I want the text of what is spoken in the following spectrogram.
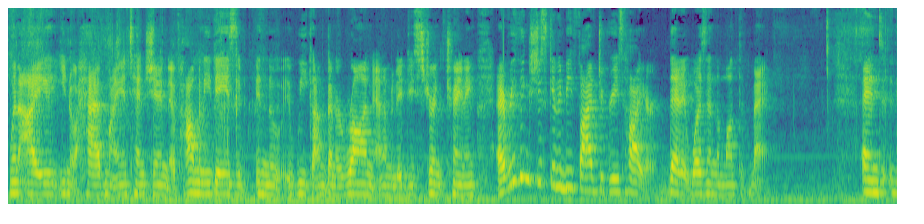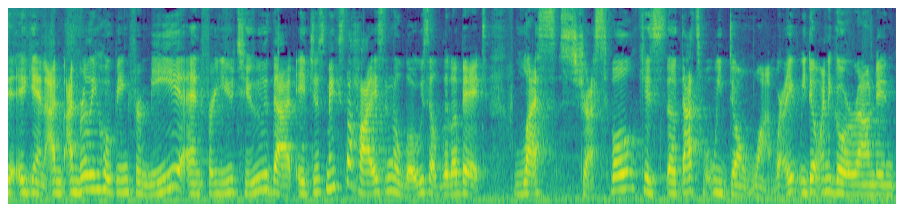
when i you know have my intention intention of how many days in the week I'm going to run and I'm going to do strength training. Everything's just going to be five degrees higher than it was in the month of May. And again, I'm, I'm really hoping for me and for you too that it just makes the highs and the lows a little bit less stressful because that's what we don't want, right? We don't want to go around in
